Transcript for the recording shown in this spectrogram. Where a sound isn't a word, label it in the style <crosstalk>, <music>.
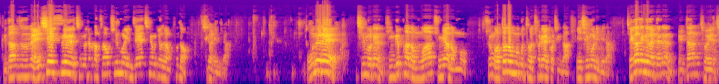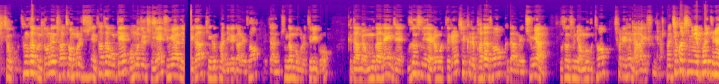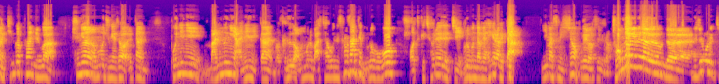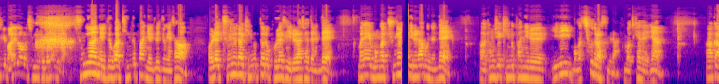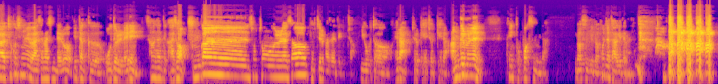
그 다음 순서는 NCS 직무적 합성 실무인재 채용조정 코너 시간입니다. 오늘의 질문은 긴급한 업무와 중요한 업무 중 어떤 업무부터 처리할 것인가 이 질문입니다. 제가 생각할 때는 일단 저희 직속 상사분 또는 저한테 업무를 주신 상사분께 업무들 중에 중요한 일과 긴급한 일에 관해서 일단 중간보고를 드리고 그 다음에 업무 간에 이제 우선순위나 이런 것들을 체크를 받아서 그 다음에 중요한 우선순위 업무부터 처리를 해 나가겠습니다. 그럼 최코치님의 포인트는 긴급한 일과 중요한 업무 중에서 일단 본인이 만능이 아니니까 뭐그 업무를 마스터하고 있는 상사한테 물어보고 어떻게 처리해야 될지 물어본 다음에 해결하겠다. 이 말씀이시죠? 네 맞습니다. 정답입니다, 여러분들. 이 질문이 되게 많이 나오는 질문이긴 합니다. 중요한 일들과 긴급한 일들 중에서 원래 중요다 긴급도를 고려해서 일을 하셔야 되는데 만약에 뭔가 중요한 일을 하고 있는데 어, 동시에 긴급한 일을 일이 뭔가 치고 들어왔습니다. 그럼 어떻게 해야 되냐? 아까 첫 코치님이 말씀하신 대로 일단 그 오더를 내린 상사한테 가서 중간 소통을 해서 결제를 받아야 되겠죠. 이거부터 해라, 저렇게 해, 저렇게 해라. 안 그러면은 괜히 독박습니다. 맞습니다. 혼자 다 하게 되면. <laughs>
